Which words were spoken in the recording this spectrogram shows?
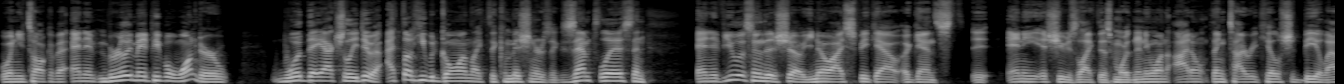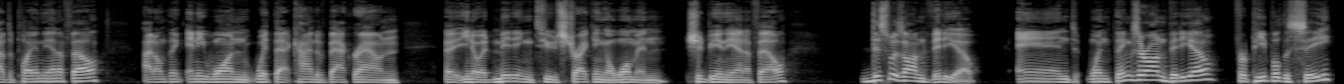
when you talk about, and it really made people wonder would they actually do it? I thought he would go on like the commissioner's exempt list. And and if you listen to this show, you know I speak out against any issues like this more than anyone. I don't think Tyreek Hill should be allowed to play in the NFL. I don't think anyone with that kind of background, uh, you know, admitting to striking a woman should be in the NFL. This was on video. And when things are on video for people to see,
